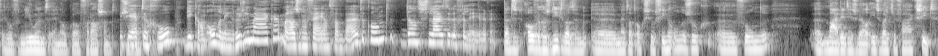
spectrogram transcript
heel vernieuwend en ook wel verrassend. Dus je hebt een groep die kan onderling ruzie maken, maar als er een vijand van buiten komt, dan sluiten de gelederen. Dat is overigens niet wat we met dat oxytocine-onderzoek vonden. maar dit is wel iets wat je vaak ziet.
